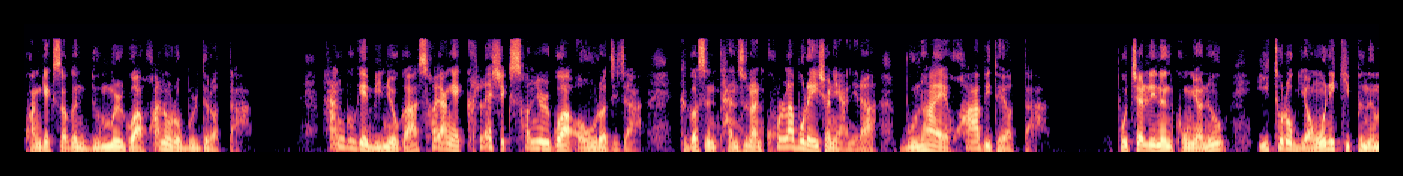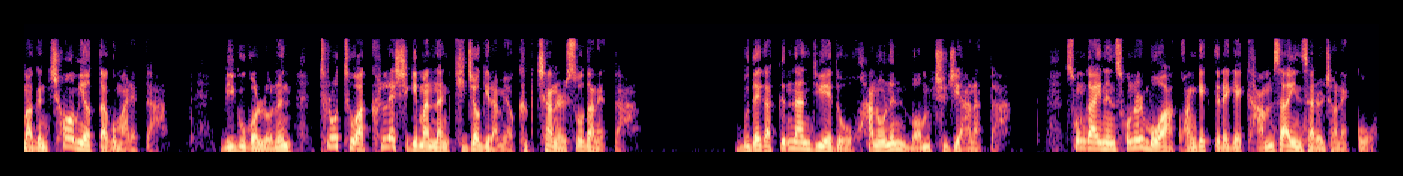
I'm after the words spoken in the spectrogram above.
관객석은 눈물과 환호로 물들었다. 한국의 민요가 서양의 클래식 선율과 어우러지자 그것은 단순한 콜라보레이션이 아니라 문화의 화합이 되었다. 보첼리는 공연 후 이토록 영혼이 깊은 음악은 처음이었다고 말했다. 미국 언론은 트로트와 클래식이 만난 기적이라며 극찬을 쏟아냈다. 무대가 끝난 뒤에도 환호는 멈추지 않았다. 송가인은 손을 모아 관객들에게 감사 인사를 전했고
